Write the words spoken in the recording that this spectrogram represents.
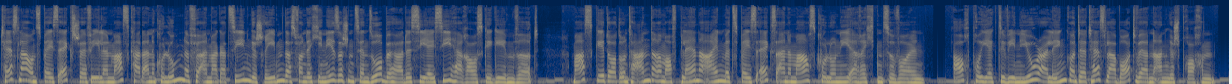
Tesla und SpaceX-Chef Elon Musk hat eine Kolumne für ein Magazin geschrieben, das von der chinesischen Zensurbehörde CAC herausgegeben wird. Musk geht dort unter anderem auf Pläne ein, mit SpaceX eine Mars-Kolonie errichten zu wollen. Auch Projekte wie Neuralink und der Tesla-Bot werden angesprochen.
